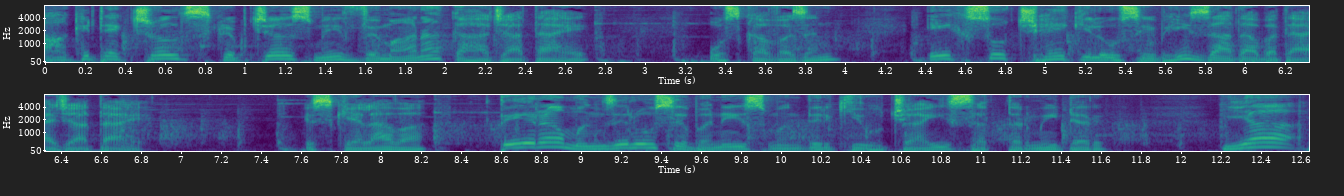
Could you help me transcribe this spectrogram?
आर्किटेक्चरल स्क्रिप्चर्स में विमाना कहा जाता है, उसका वज़न 106 किलो से भी ज़्यादा बताया जाता है। इसके अलावा तेरह मंजिलों से बने इस मंदिर की ऊंचाई 70 मीटर या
